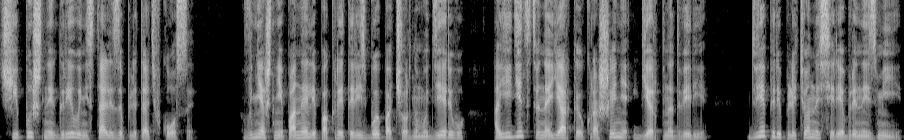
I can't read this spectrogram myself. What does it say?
чьи пышные гривы не стали заплетать в косы. Внешние панели покрыты резьбой по черному дереву, а единственное яркое украшение — герб на двери. Две переплетенные серебряные змеи.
